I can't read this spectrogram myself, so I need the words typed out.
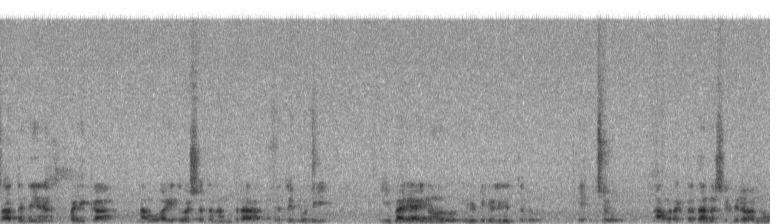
ಸಾಧನೆಯ ಬಳಿಕ ನಾವು ಐದು ವರ್ಷದ ನಂತರ ಜೊತೆಗೂಡಿ ಈ ಬಾರಿ ಐನೂರು ಯೂನಿಟ್ಗಳಿಗಿಂತಲೂ ಹೆಚ್ಚು ನಾವು ರಕ್ತದಾನ ಶಿಬಿರವನ್ನು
